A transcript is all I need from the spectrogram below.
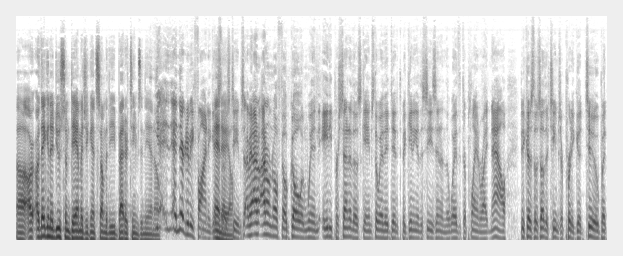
uh, are, are, they going to do some damage against some of the better teams in the NL? Yeah, and they're going to be fine against NAL. those teams. I mean, I, I don't know if they'll go and win 80% of those games the way they did at the beginning of the season and the way that they're playing right now because those other teams are pretty good too. But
